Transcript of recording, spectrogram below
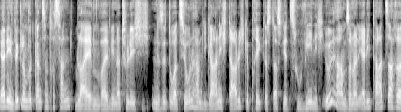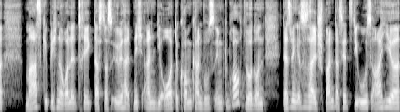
Ja, die Entwicklung wird ganz interessant bleiben, weil wir natürlich eine Situation haben, die gar nicht dadurch geprägt ist, dass wir zu wenig Öl haben, sondern eher die Tatsache maßgeblich eine Rolle trägt, dass das Öl halt nicht an die Orte kommen kann, wo es eben gebraucht wird. Und deswegen ist es halt spannend, dass jetzt die USA hier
